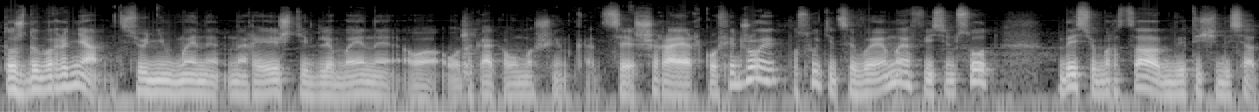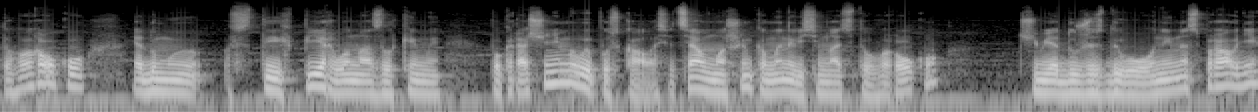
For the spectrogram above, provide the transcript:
Тож доброго дня. Сьогодні в мене нарешті для мене отака кавомашинка. Це Schreier Coffee Joy. По суті, це VMF 800, десь образця 2010 року. Я думаю, з тих пір вона з легкими покращеннями випускалася. Ця машинка в мене 18-го року, чим я дуже здивований насправді.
